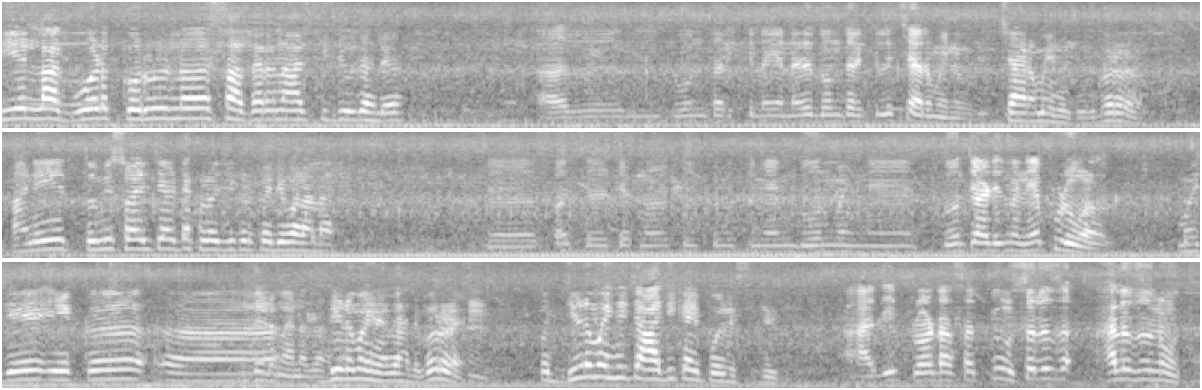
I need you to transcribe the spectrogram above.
हे लागवड करून अ, साधारण आज किती दिवस झालं? आज दोन तारखेला येणारे दोन तारखेला चार महिने होते चार महिने होतील बरोबर. आणि तुम्ही सॉईलच्या टेक्नॉलॉजीकडे कधी वळाला टेक्नॉलॉजी कमीत कमी आम्ही दोन महिने दोन ते अडीच महिने पुढे वळालो म्हणजे एक अ, दीड महिना झाला. दीड महिना झाला बरोबर आहे. पण दीड महिन्याच्या आधी काय परिस्थिती होती आधी प्लॉट असा पिवसरच हालतच नव्हता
